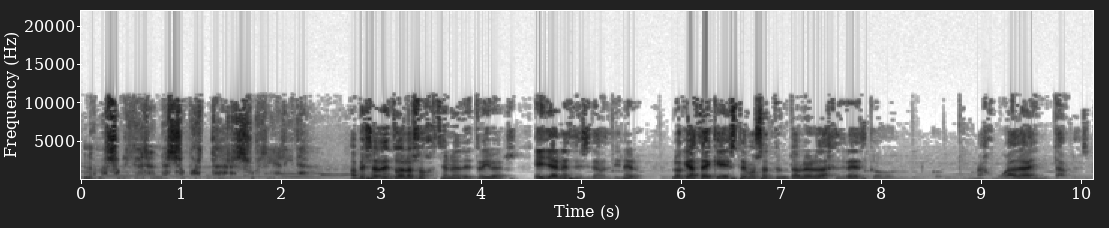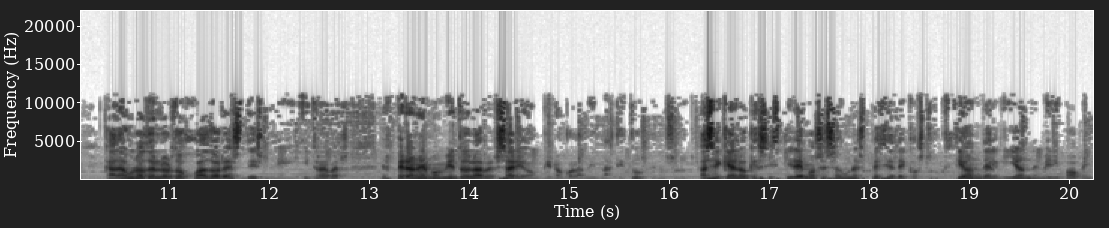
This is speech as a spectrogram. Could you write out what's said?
No nos obligarán a soportar su realidad. A pesar de todas las objeciones de Trivers, ella necesitaba el dinero, lo que hace que estemos ante un tablero de ajedrez con, con una jugada en tablas. Cada uno de los dos jugadores, Disney y Travers, esperan el movimiento del adversario, aunque no con la misma actitud en absoluto. Así que a lo que asistiremos es a una especie de construcción del guion de Mary Poppins,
